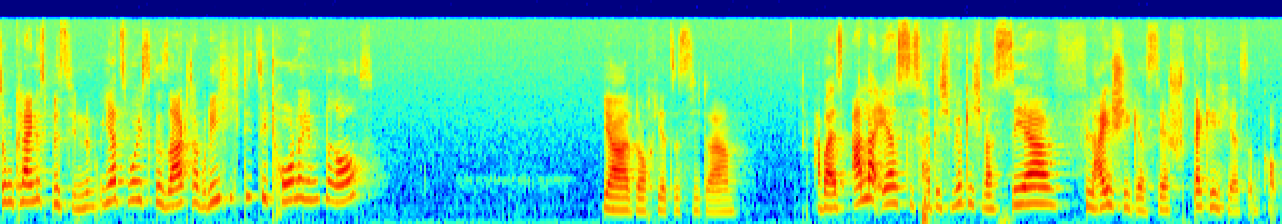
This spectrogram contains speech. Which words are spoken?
So ein kleines bisschen. Jetzt, wo ich es gesagt habe, rieche ich die Zitrone hinten raus? Ja, doch, jetzt ist sie da. Aber als allererstes hatte ich wirklich was sehr Fleischiges, sehr Speckiges im Kopf.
